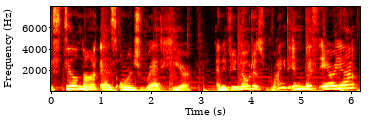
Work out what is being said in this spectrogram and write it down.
it's still not as orange red here. And if you notice right in this area,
